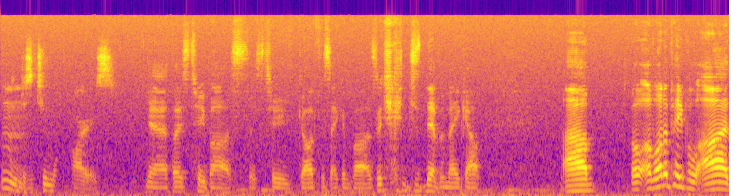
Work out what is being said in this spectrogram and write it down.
hmm, Just two more bars. yeah, those two bars, those two godforsaken bars, which you can just never make up. Um, well, a lot of people are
